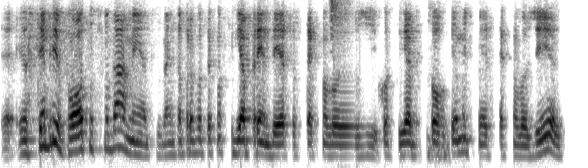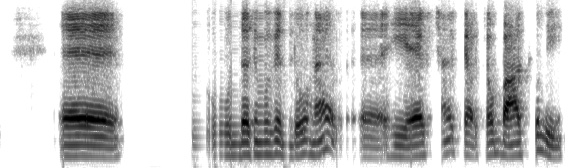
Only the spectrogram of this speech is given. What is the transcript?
eu sempre volto nos fundamentos, né? Então, para você conseguir aprender essas tecnologias, conseguir absorver muito bem essas tecnologias, é, o desenvolvedor, né, é, React, né, que, é, que, é, o básico ali.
